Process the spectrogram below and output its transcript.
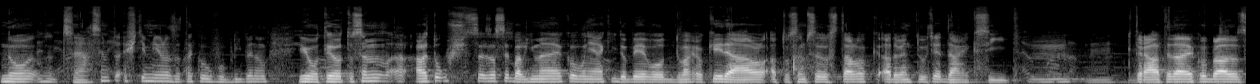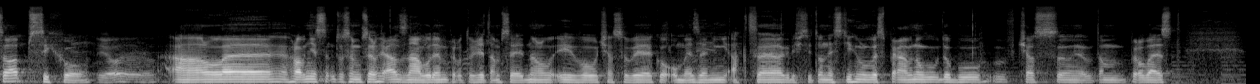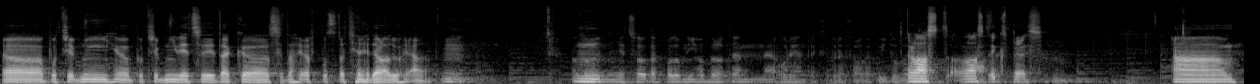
No, co já jsem to ještě měl za takovou oblíbenou... Jo, tyjo, to jsem, ale to už se zase bavíme jako o nějaký době o dva roky dál a to jsem se dostal k adventuře Darkseid, která teda jako byla docela psycho. Jo, jo, jo. Ale hlavně jsem, to jsem musel hrát s návodem, protože tam se jednalo i o časově jako omezený akce a když si to nestihnul ve správnou dobu včas eh, tam provést potřební, uh, potřební věci, tak uh, se ta hra v podstatě nedala dohrát. Hmm. A to Hmm. něco tak podobného byl ten ne Orient Express, ale takový to... Last, Last Express. A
